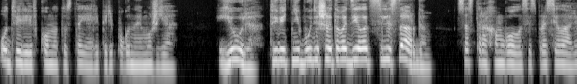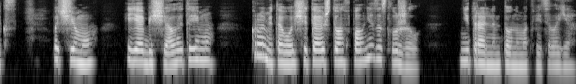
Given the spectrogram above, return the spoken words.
У дверей в комнату стояли перепуганные мужья. «Юля, ты ведь не будешь этого делать с Лисардом?» — со страхом в голосе спросил Алекс. «Почему? Я обещала это ему. Кроме того, считаю, что он вполне заслужил», — нейтральным тоном ответила я.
